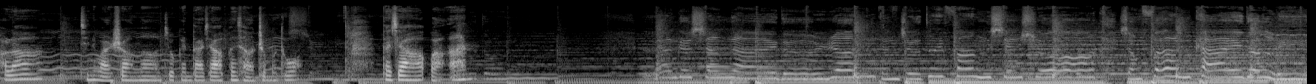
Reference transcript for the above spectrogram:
好啦，今天晚上呢就跟大家分享这么多，大家晚安。两个相爱的人等着对方先说想分开的理由。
